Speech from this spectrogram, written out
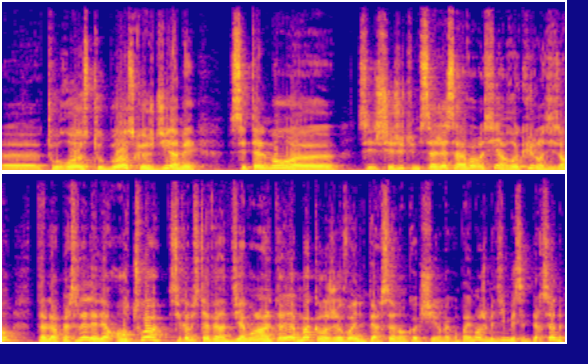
euh, tout rose, tout beau, ce que je dis là, mais c'est tellement. Euh, c'est juste une sagesse à avoir aussi, un recul en disant ta valeur personnelle, elle est en toi. C'est comme si tu avais un diamant à l'intérieur. Moi, quand je vois une personne en coaching, en accompagnement, je me dis, mais cette personne,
